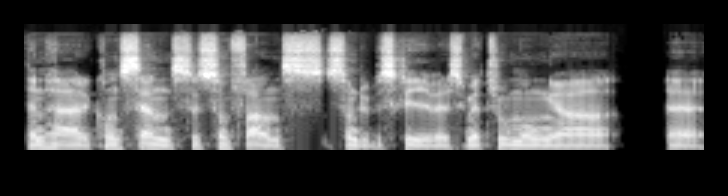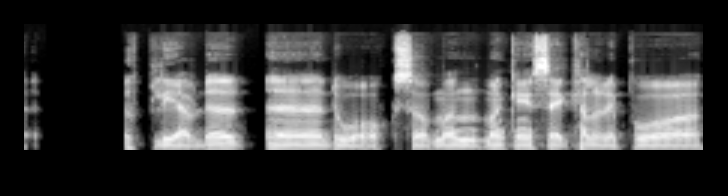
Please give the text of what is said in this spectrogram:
den här konsensus som fanns, som du beskriver, som jag tror många eh, upplevde eh, då också. Man, man kan ju se, kalla det på,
